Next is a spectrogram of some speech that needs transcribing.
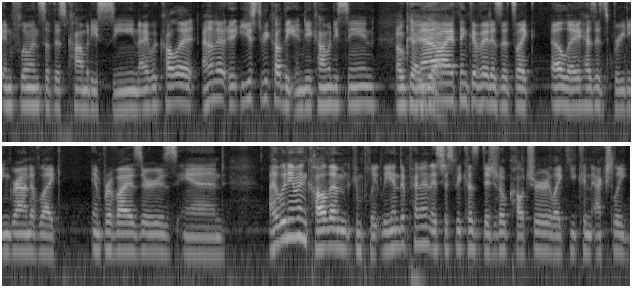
influence of this comedy scene. I would call it. I don't know. It used to be called the indie comedy scene. Okay. now yeah. I think of it as it's like L.A. has its breeding ground of like improvisers and. I wouldn't even call them completely independent. It's just because digital culture, like you can actually,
